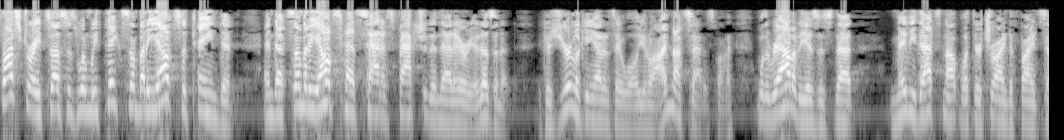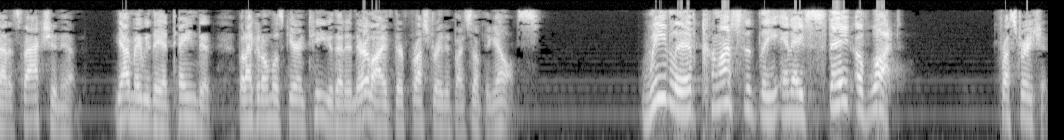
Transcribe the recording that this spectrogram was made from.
frustrates us is when we think somebody else attained it and that somebody else has satisfaction in that area, doesn't it? Because you're looking at it and say, well, you know, I'm not satisfied. Well, the reality is, is that maybe that's not what they're trying to find satisfaction in. Yeah, maybe they attained it, but I can almost guarantee you that in their lives they're frustrated by something else. We live constantly in a state of what? Frustration.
